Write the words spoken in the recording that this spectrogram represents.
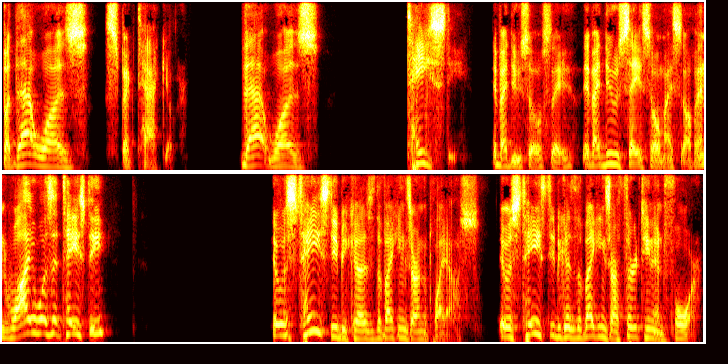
But that was spectacular. That was tasty, if I do so say, if I do say so myself. And why was it tasty? It was tasty because the Vikings are in the playoffs. It was tasty because the Vikings are 13 and 4.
